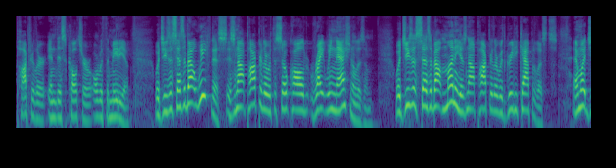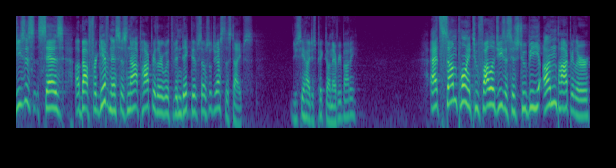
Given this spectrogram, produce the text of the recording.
popular in this culture or with the media. What Jesus says about weakness is not popular with the so called right wing nationalism. What Jesus says about money is not popular with greedy capitalists. And what Jesus says about forgiveness is not popular with vindictive social justice types. You see how I just picked on everybody? At some point, to follow Jesus is to be unpopular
